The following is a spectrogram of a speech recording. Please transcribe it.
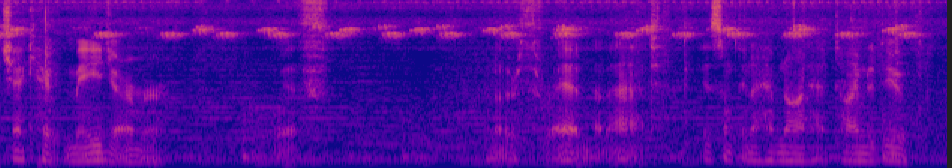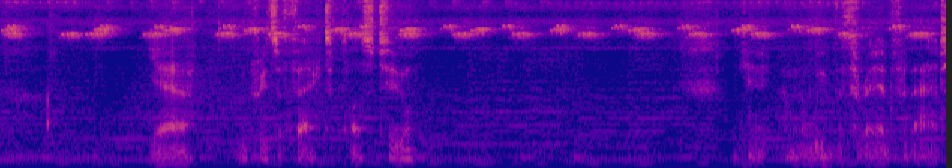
Check out Mage Armor with another thread. Now that is something I have not had time to do. Yeah, increase effect, plus 2. Okay, I'm gonna weave the thread for that.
